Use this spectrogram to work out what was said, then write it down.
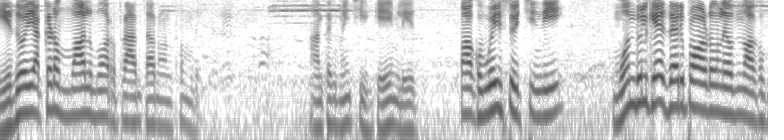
ఏదో ఎక్కడ మాలుమూర ప్రాంతాన్ని ఉంటుంది. అంతకు మించి ఇంకేం లేదు. మాకు వయసు వచ్చింది. మందులకే సరిపోవడం లేదు మాకు.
